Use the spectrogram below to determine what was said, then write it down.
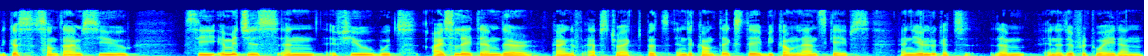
because sometimes you see images and if you would isolate them, they're kind of abstract, but in the context they become landscapes, and you look at them in a different way then.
